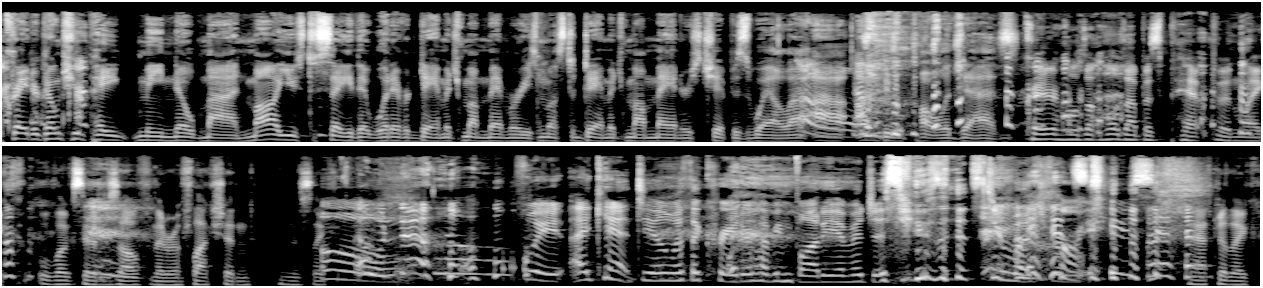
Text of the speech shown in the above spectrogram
Crater. Don't you pay me no mind. Ma used to say that whatever damaged my memories must have damaged my manners chip as well. I, I, I do apologize. Crater holds up, holds up his pip and like looks at himself in the reflection and is like, Oh, no. Wait, I can't deal with a crater having body images. It's too much for me. after like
